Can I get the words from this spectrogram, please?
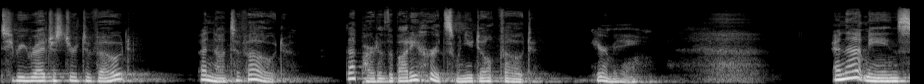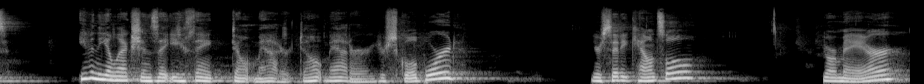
to be registered to vote and not to vote. That part of the body hurts when you don't vote. Hear me. And that means even the elections that you think don't matter, don't matter. Your school board, your city council, your mayor,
